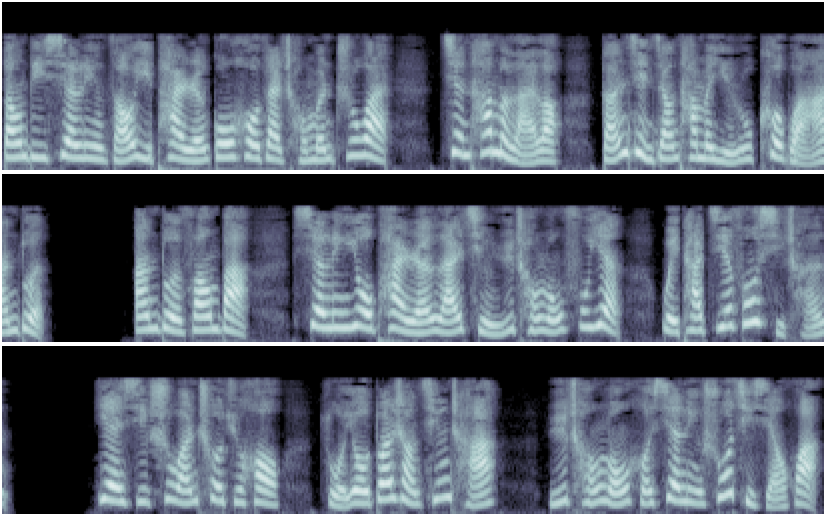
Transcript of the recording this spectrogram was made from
当地县令早已派人恭候在城门之外，见他们来了，赶紧将他们引入客馆安顿。安顿方罢，县令又派人来请于成龙赴宴，为他接风洗尘。宴席吃完撤去后，左右端上清茶，于成龙和县令说起闲话。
